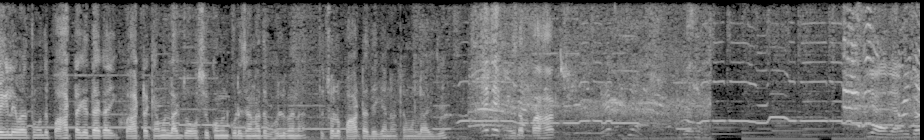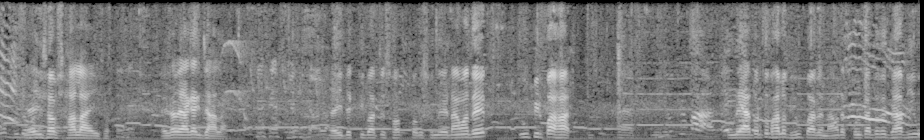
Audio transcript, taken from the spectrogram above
দেখলে এবার তোমাদের পাহাড়টাকে দেখাই। পাহাড়টা কেমন লাগছে অবশ্যই কমেন্ট করে জানাতে ভুলবে না। তো চলো পাহাড়টা দেখে নাও কেমন লাগছে। এটা পাহাড়। এই সব শালা এইসব এইসব এক এক জ্বালা। এই দেখতে পাচ্ছ সব কত সুন্দর। এটা আমাদের ইউপির পাহাড়। তোমরা এত তো ভালো ভিউ পাবে না। আমাদের কলকাতাতে যা ভিউ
